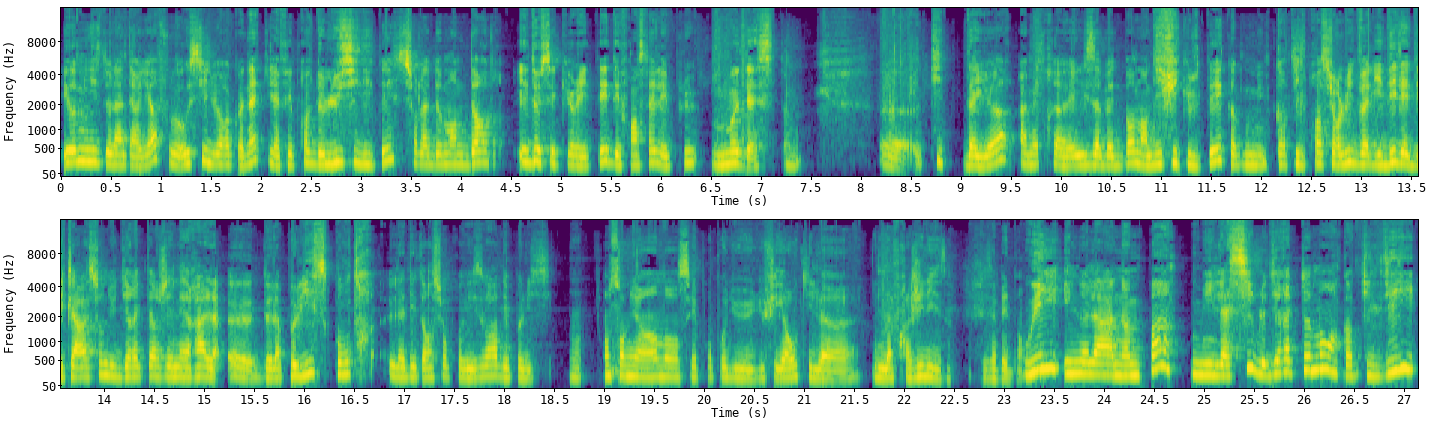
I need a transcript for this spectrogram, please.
et au ministre de l'Intérieur. Il faut aussi lui reconnaître qu'il a fait preuve de lucidité sur la demande d'ordre et de sécurité des Français les plus modestes. Euh, quitte d'ailleurs à mettre Elisabeth Borne en difficulté comme quand il prend sur lui de valider les déclarations du directeur général de la police contre la détention provisoire des policiers. On sent bien hein, dans ses propos du, Figaro qu'il la fragilise. Elisabeth. Oui, il ne la nomme pas, mais il la cible directement quand il dit,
